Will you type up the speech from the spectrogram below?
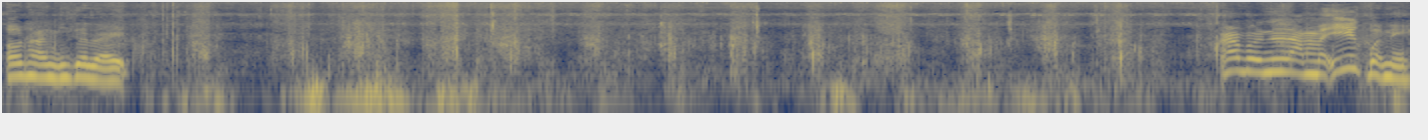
เอาทางนี้ก็ได้ อ้าวบนนี้ำมาอีกบ่นี่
